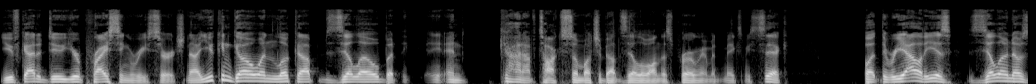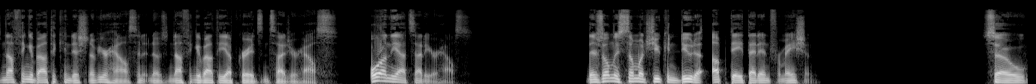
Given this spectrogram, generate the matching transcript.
You've got to do your pricing research. Now you can go and look up Zillow, but and God, I've talked so much about Zillow on this program, it makes me sick. But the reality is, Zillow knows nothing about the condition of your house, and it knows nothing about the upgrades inside your house or on the outside of your house. There's only so much you can do to update that information. So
